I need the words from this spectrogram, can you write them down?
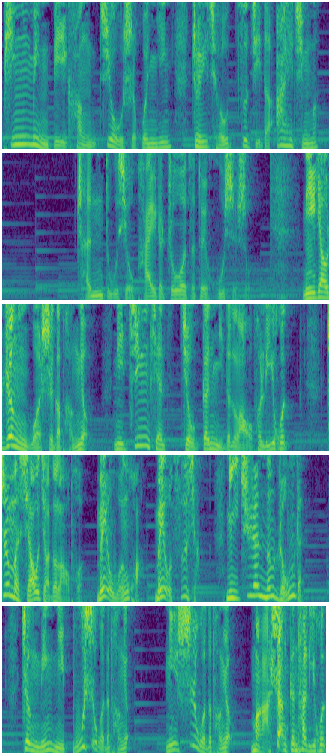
拼命抵抗旧式婚姻，追求自己的爱情吗？陈独秀拍着桌子对胡适说：“你要认我是个朋友，你今天就跟你的老婆离婚。这么小脚的老婆，没有文化，没有思想，你居然能容忍，证明你不是我的朋友。你是我的朋友。”马上跟他离婚。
